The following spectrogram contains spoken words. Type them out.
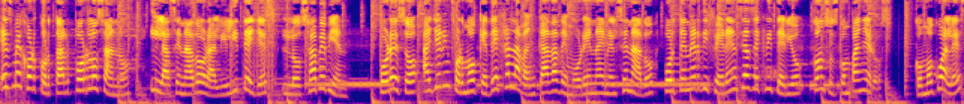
es mejor cortar por lo sano y la senadora Lili Telles lo sabe bien. Por eso, ayer informó que deja la bancada de Morena en el Senado por tener diferencias de criterio con sus compañeros. ¿Como cuáles?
